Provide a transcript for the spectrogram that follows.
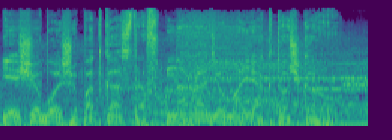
Еще больше подкастов на радиомаяк.ру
